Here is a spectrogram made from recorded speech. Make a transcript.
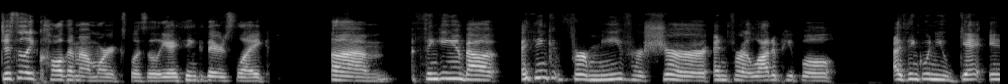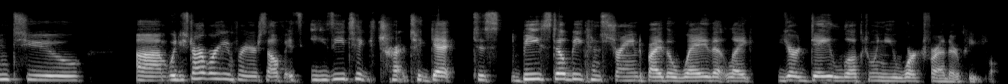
just to like call them out more explicitly, I think there's like um thinking about I think for me for sure and for a lot of people I think when you get into um, when you start working for yourself, it's easy to try to get to be still be constrained by the way that like your day looked when you worked for other people.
